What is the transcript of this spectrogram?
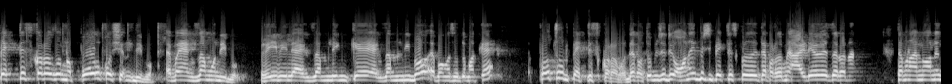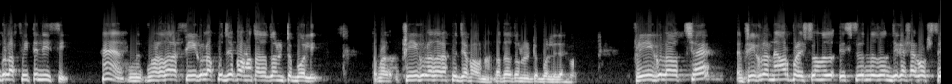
প্র্যাকটিস করার জন্য পোল কোশ্চেন দিব এবং এক্সামও নিব। রিভিলে এক্সাম লিংকে এক্সাম নিব এবং হচ্ছে তোমাকে প্রচুর প্র্যাকটিস করাবো। দেখো, তুমি যদি অনেক বেশি প্র্যাকটিস করে দিতে পারো, তুমি আইডিয়া হয়ে যাবে না। যেমন আমি অনেকগুলো ফ্রিতে নিছি হ্যাঁ? তোমরা যারা ফ্রি গুলো খুঁজে পাও না, তাদের জন্য একটু বলি। তোমরা ফ্রি গুলো যারা খুঁজে পাও না, তাদের জন্য একটু বলি, দেখো। ফ্রি গুলো হচ্ছে ফ্রি গুলো নেওয়ার পর স্টুডেন্ট যখন জিজ্ঞাসা করছে,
